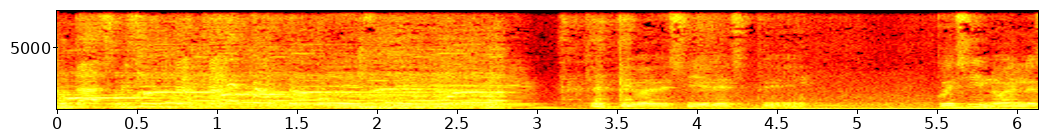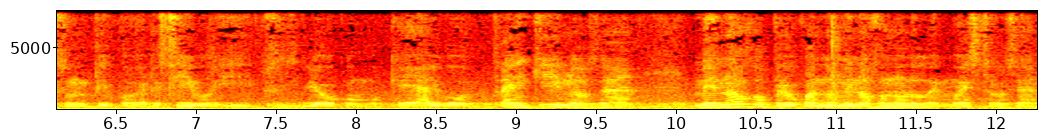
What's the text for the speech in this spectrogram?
putazos. Este, ¿qué te iba a decir? Este, pues sí, ¿no? Él es un tipo agresivo y pues, yo como que algo tranquilo, o sea, me enojo, pero cuando me enojo no lo demuestro, o sea,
